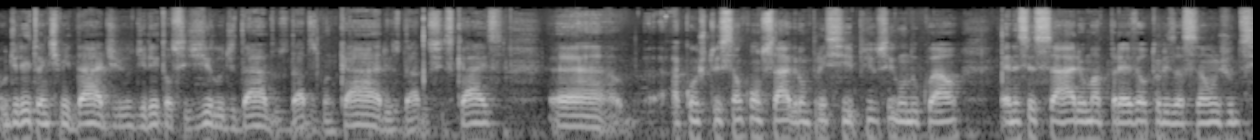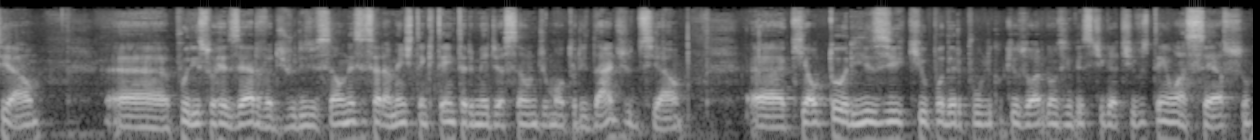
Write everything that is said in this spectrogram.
o direito à intimidade, o direito ao sigilo de dados, dados bancários, dados fiscais, a Constituição consagra um princípio segundo o qual é necessário uma prévia autorização judicial. Uh, por isso, reserva de jurisdição necessariamente tem que ter a intermediação de uma autoridade judicial uh, que autorize que o poder público, que os órgãos investigativos tenham acesso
